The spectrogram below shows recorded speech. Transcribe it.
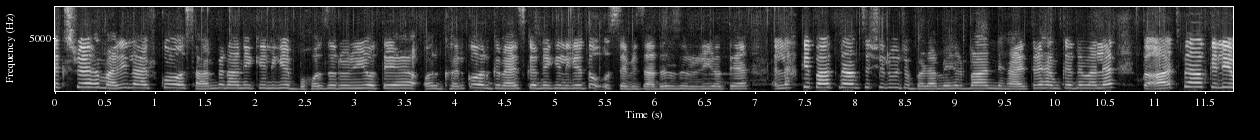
एक्स्ट्रा हमारी लाइफ को आसान बनाने के लिए बहुत ज़रूरी होते हैं और घर को ऑर्गेनाइज़ करने के लिए तो उससे भी ज़्यादा ज़रूरी होते हैं। अल्लाह के पाक नाम से शुरू, जो बड़ा मेहरबान, नहायत रहम करने वाला है। तो आज मैं आपके लिए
